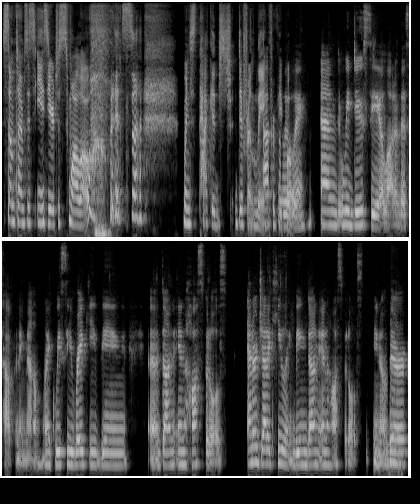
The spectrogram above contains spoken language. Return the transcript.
sometimes it's easier to swallow when it's. Uh, when it's packaged differently Absolutely. for people. And we do see a lot of this happening now. Like we see Reiki being uh, done in hospitals, energetic healing being done in hospitals. You know, they're mm.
